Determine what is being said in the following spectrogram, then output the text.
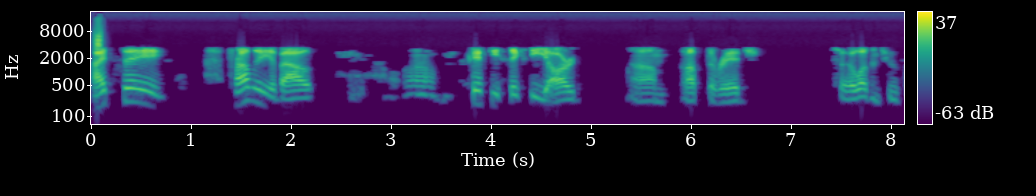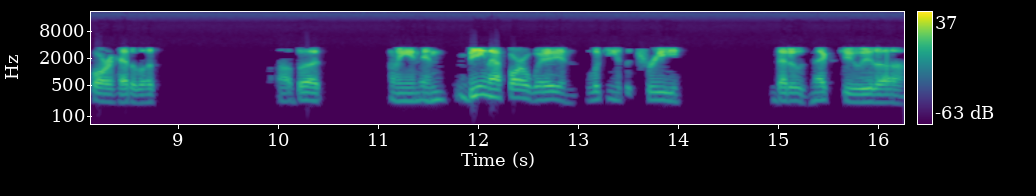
I'd say probably about um, 50, 60 yards um, up the ridge. So it wasn't too far ahead of us. Uh, but, I mean, and being that far away and looking at the tree that it was next to, it, uh,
